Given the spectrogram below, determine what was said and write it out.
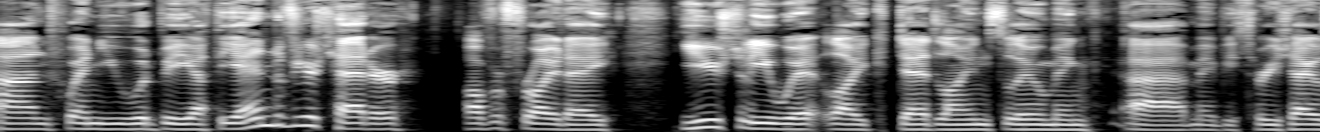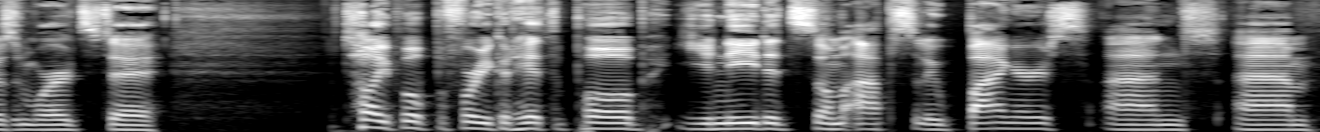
and when you would be at the end of your tether of a Friday, usually with like deadlines looming, uh, maybe 3,000 words to type up before you could hit the pub. You needed some absolute bangers. And um,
